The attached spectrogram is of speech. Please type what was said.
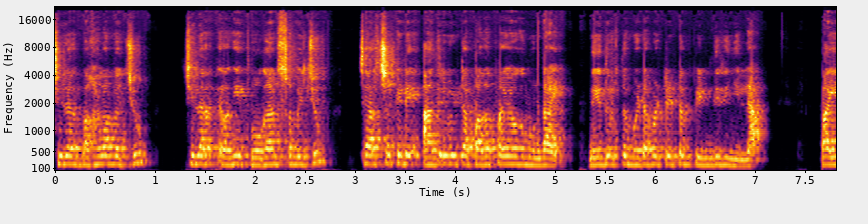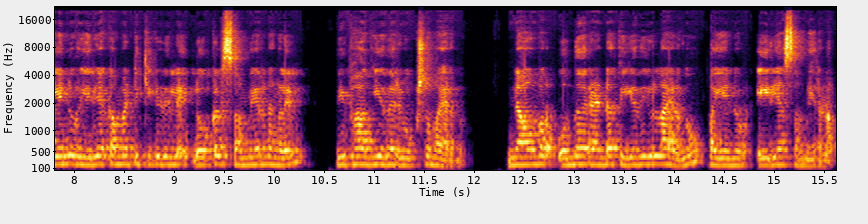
ചിലർ ബഹളം വച്ചു ചിലർ ഇറങ്ങിപ്പോകാൻ ശ്രമിച്ചു ചർച്ചയ്ക്കിടെ അതിരുവിട്ട പദപ്രയോഗമുണ്ടായി നേതൃത്വം ഇടപെട്ടിട്ടും പിന്തിരിഞ്ഞില്ല. പയ്യന്നൂർ ഏരിയ കമ്മിറ്റിക്ക് കീഴിലെ ലോക്കൽ സമ്മേളനങ്ങളിൽ വിഭാഗീയത രൂക്ഷമായിരുന്നു. നവംബർ ഒന്ന് രണ്ട് തീയതികളിലായിരുന്നു പയ്യന്നൂർ ഏരിയ സമ്മേളനം.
